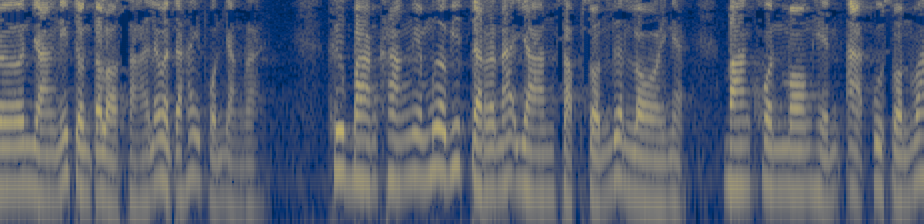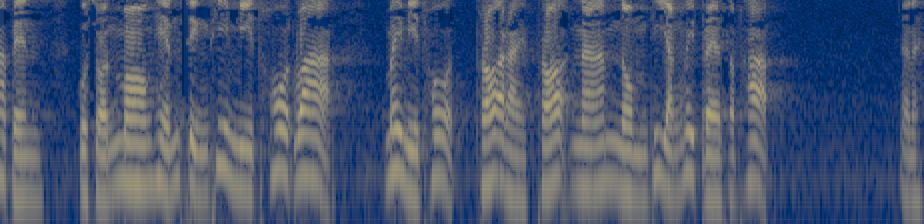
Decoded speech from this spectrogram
ริญอย่างนี้จนตลอดสายแล้วมันจะให้ผลอย่างไร คือบางครั้งเนี่ยเมื่อวิจารณญาณสับสนเลื่อนลอยเนี่ย บางคนมองเห็นอกุศลว่าเป็นกุศลมองเห็นสิ่งที่มีโทษว่า ไม่มีโทษ เพราะอะไร เพราะน้ำนมที่ยังไม่แปรสภาพนะ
